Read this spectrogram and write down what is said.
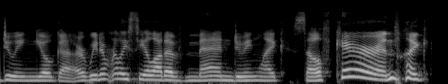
doing yoga or we don't really see a lot of men doing like self-care and like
